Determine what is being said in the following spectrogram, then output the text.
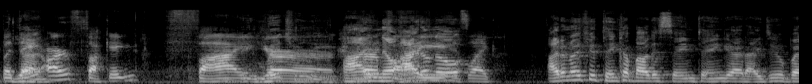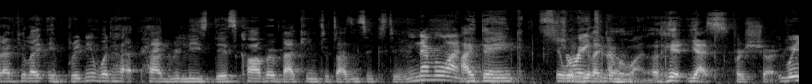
but they are fucking fire. literally- I Her know, I don't know. is like I don't know if you think about the same thing that I do, but I feel like if Britney would ha- had released this cover back in 2016, Number one. I think it would be like number a, one. a hit. Yes, for sure. we we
